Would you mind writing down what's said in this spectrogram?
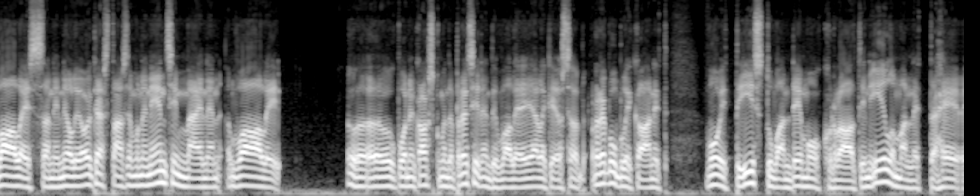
vaaleissa, niin ne oli oikeastaan semmoinen ensimmäinen vaali vuoden 20 presidentinvaalien jälkeen, jossa republikaanit voitti istuvan demokraatin ilman, että he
